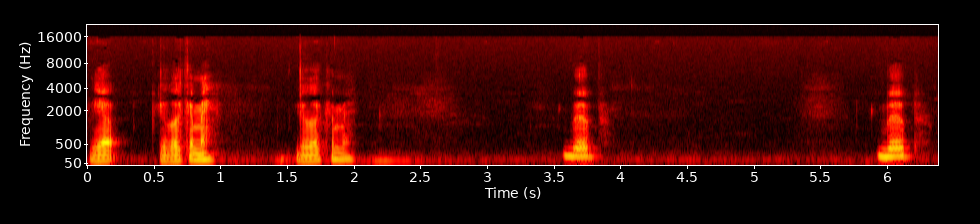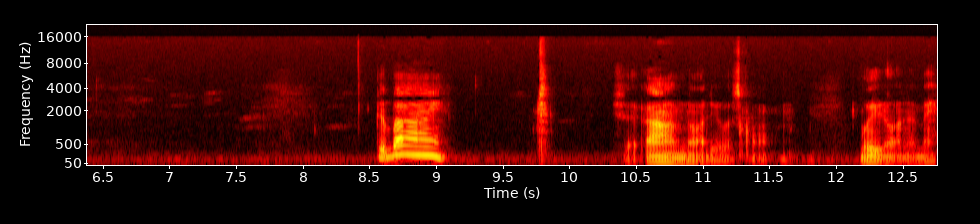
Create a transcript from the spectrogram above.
Yep. You look at me? You look at me? Boop. Boop. Goodbye. She's like, I have no idea what's going on. What are you doing to me?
